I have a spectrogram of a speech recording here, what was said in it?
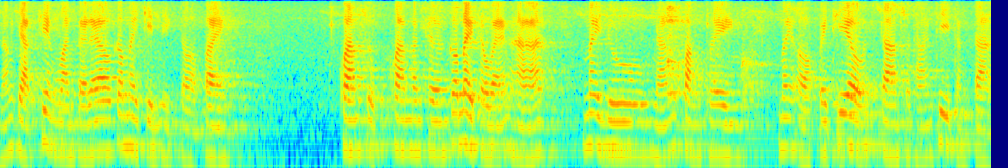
หลังจากเที่ยงวันไปแล้วก็ไม่กินอีกต่อไป ความสุขความบันเทิงก็ไม่แสวงหา ไม่ดูหนังฟังเพลง ไม่ออกไปเที่ยวตามสถานที่ต่าง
